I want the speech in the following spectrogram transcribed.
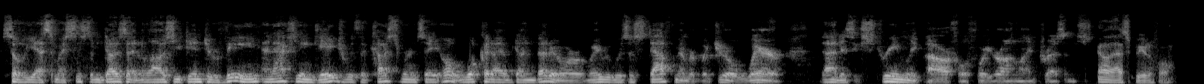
So yes, my system does that. It allows you to intervene and actually engage with the customer and say, Oh, what could I have done better? Or maybe it was a staff member, but you're aware. That is extremely powerful for your online presence. Oh, that's beautiful.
